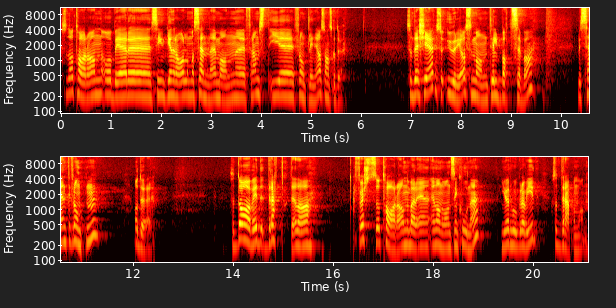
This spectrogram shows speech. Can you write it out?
Så da tar han og ber eh, sin general om å sende mannen fremst i frontlinja, så han skal dø. Så det skjer. Så Urias, mannen til Batseba, blir sendt til fronten og dør. Så David drepte da Først så tar han bare en, en annen mann sin kone, gjør hun gravid, og så dreper mannen.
